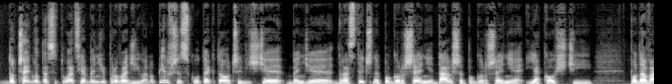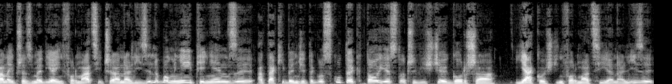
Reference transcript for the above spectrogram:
do czego ta sytuacja będzie prowadziła? No pierwszy skutek to oczywiście będzie drastyczne pogorszenie, dalsze pogorszenie jakości podawanej przez media informacji czy analizy, no bo mniej pieniędzy, a taki będzie tego skutek, to jest oczywiście gorsza jakość informacji i analizy,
